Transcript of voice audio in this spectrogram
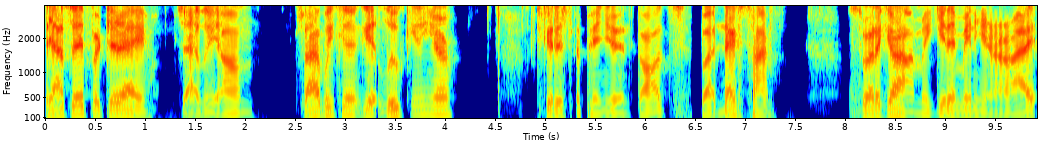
that's it for today. Sadly, um, sad we couldn't get Luke in here get his opinion and thoughts. But next time, swear to God, I'm gonna get him in here. All right,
